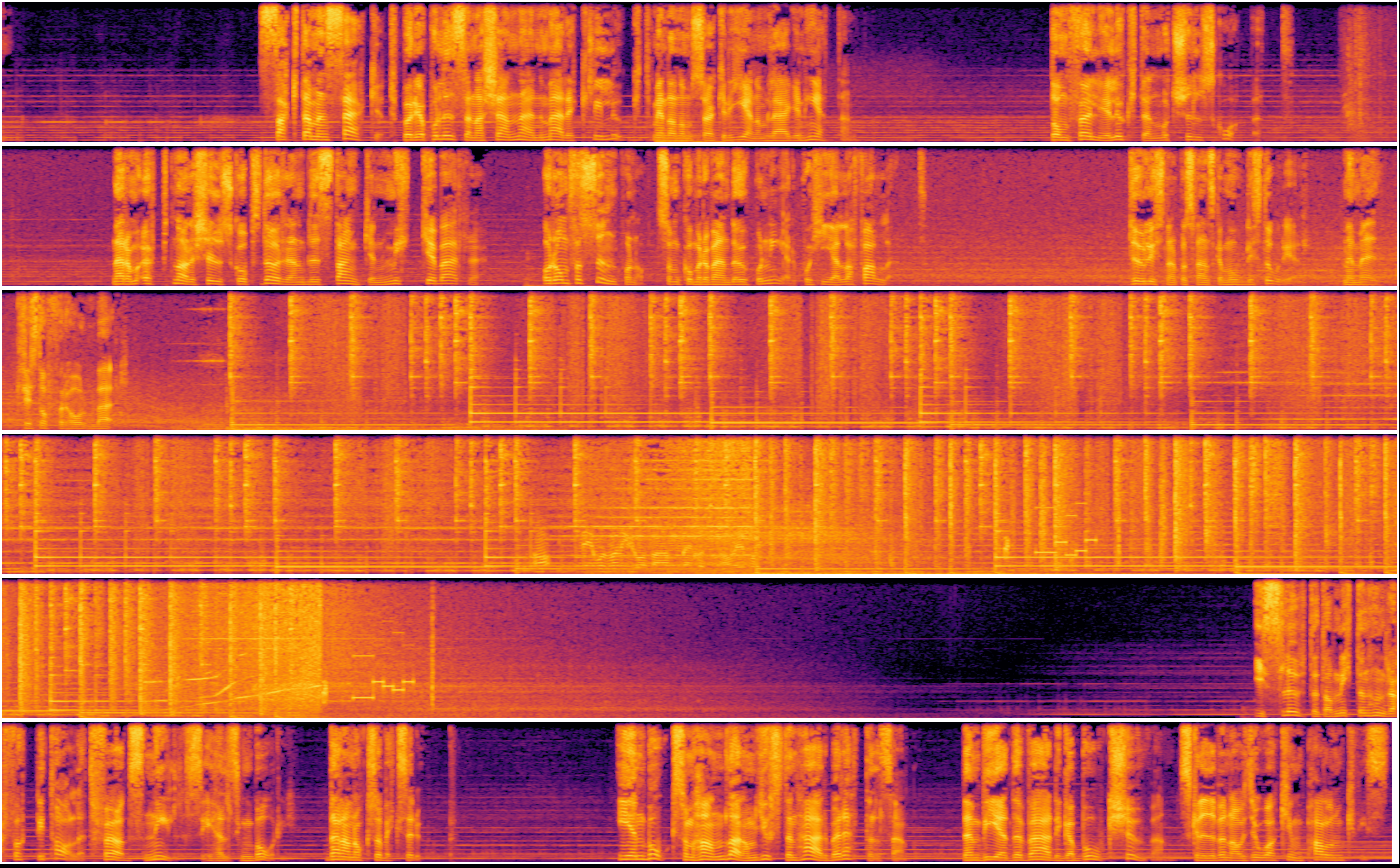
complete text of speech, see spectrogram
Sakta men säkert börjar poliserna känna en märklig lukt medan de söker igenom lägenheten. De följer lukten mot kylskåpet. När de öppnar kylskåpsdörren blir stanken mycket värre och de får syn på något som kommer att vända upp och ner på hela fallet. Du lyssnar på Svenska mordhistorier med mig, Kristoffer Holmberg. Slutet av 1940-talet föds Nils i Helsingborg, där han också växer upp. I en bok som handlar om just den här berättelsen, Den vedervärdiga boktjuven, skriven av Joakim Palmqvist,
